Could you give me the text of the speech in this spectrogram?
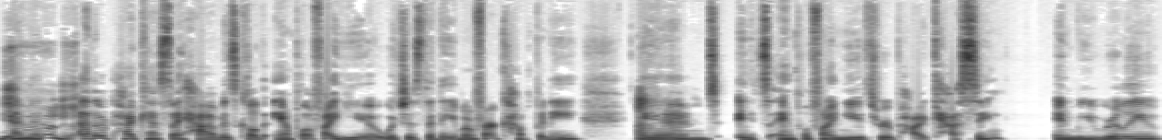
Yeah. And then the other podcast I have is called Amplify You, which is the name of our company. Mm-hmm. And it's amplifying you through podcasting. And we really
